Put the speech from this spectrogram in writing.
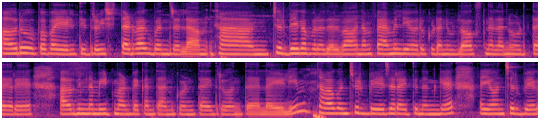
ಅವರು ಪಾಪ ಹೇಳ್ತಿದ್ರು, ಇಷ್ಟು ತಡವಾಗಿ ಬಂದ್ರಲ್ಲ ಚೂರು ಬೇಗ ಬರೋದಲ್ವಾ? ನಮ್ಮ ಫ್ಯಾಮಿಲಿಯವರು ಕೂಡ ನಿಮ್ಮ ವ್ಲಾಗ್ಸ್ನೆಲ್ಲ ನೋಡ್ತಾರೆ ಅವ್ರು ನಿಮ್ಮನ್ನ ಮೀಟ್ ಮಾಡಬೇಕಂತ ಅಂದ್ಕೊಳ್ತಾ ಇದ್ರು ಅಂತ ಎಲ್ಲ ಹೇಳಿ. ಅವಾಗ ಒಂಚೂರು ಬೇಜಾರಾಯಿತು ನನಗೆ. ಅಯ್ಯೋ, ಒಂಚೂರು ಬೇಗ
